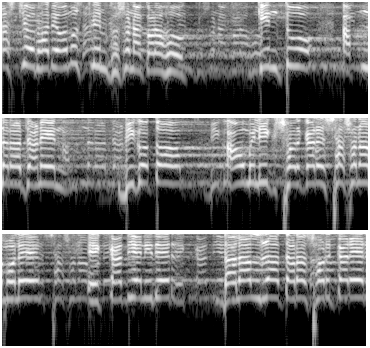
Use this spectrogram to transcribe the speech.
রাষ্ট্রীয়ভাবে অমুসলিম ঘোষণা করা হোক। কিন্তু আপনারা জানেন, বিগত আওয়ামী লীগ সরকারের শাসনামলে এই কাদিয়ানিদের দালালরা তারা সরকারের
